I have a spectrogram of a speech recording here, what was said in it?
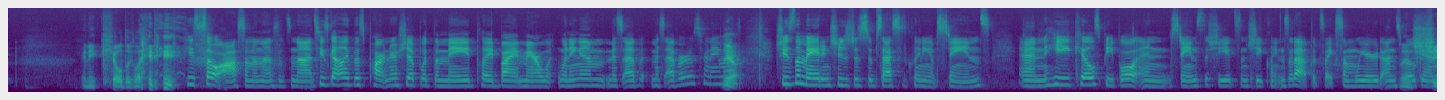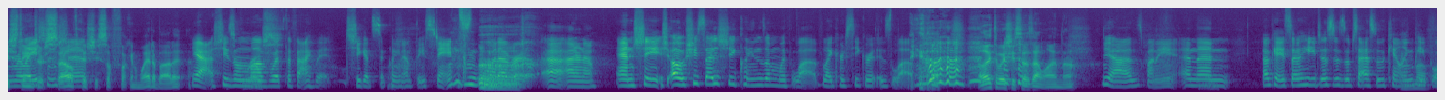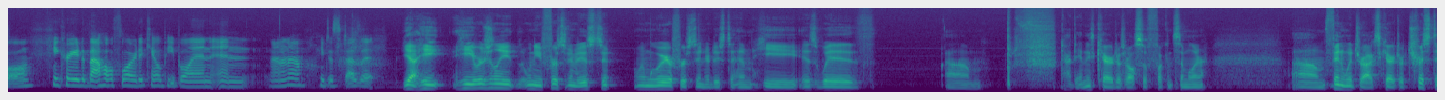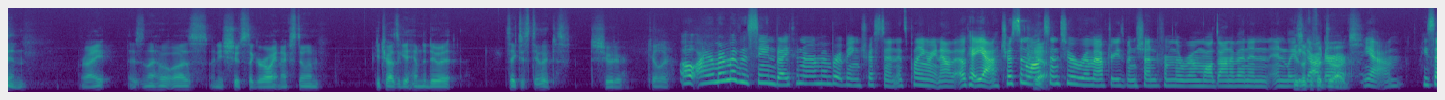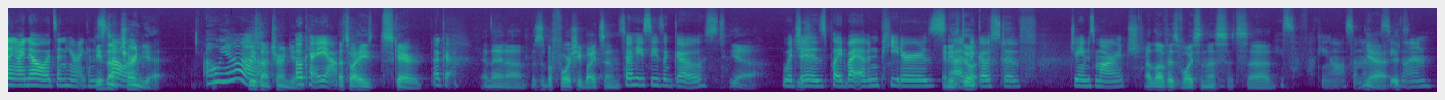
and he killed a lady. He's so awesome in this. It's nuts. He's got like this partnership with the maid played by Win- Winningham, Miss Ev- Miss Evers, her name Yeah. is. She's the maid and she's just obsessed with cleaning up stains. And he kills people and stains the sheets and she cleans it up. It's like some weird unspoken she stains relationship. herself because she's so fucking wet about it. yeah, she's in gross. love with the fact that she gets to clean up these stains. Whatever. uh, I don't know. And she, oh, she says she cleans them with love. Like her secret is love. I like the way she says that line, though. Yeah, it's funny. And then, okay, so he just is obsessed with killing people. He created that whole floor to kill people in, and I don't know, he just does it. Yeah, he he originally when you first introduced to when we were first introduced to him, he is with um God damn, these characters are all so fucking similar. Um, Finn Wittrock's character, Tristan, right? Isn't that who it was? And he shoots the girl right next to him. He tries to get him to do it. He's like, just do it. Just shoot her. Kill her. Oh, I remember the scene, but I couldn't remember it being Tristan. It's playing right now. Okay, yeah. Tristan walks Yeah. into a room after he's been shunned from the room while Donovan and, and Lady He's looking for drugs. Yeah. He's saying, I know, it's in here. I can He's not turned it. yet. Oh, yeah. He's not turned yet. Okay, yeah. That's why he's scared. Okay. And then um, this is before she bites him. So he sees a ghost, Yeah. which He's- is played by Evan Peters, And he's uh, doing- the ghost of James March. I love his voice in this. It's uh, He's so fucking awesome in Yeah, this season.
